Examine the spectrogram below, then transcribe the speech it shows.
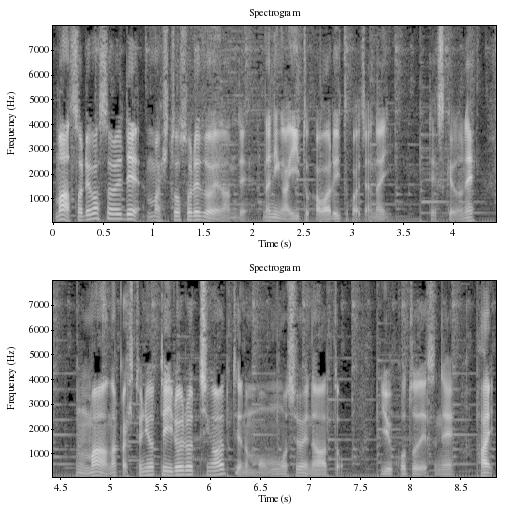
まあ、それはそれで、まあ、人それぞれなんで、何がいいとか悪いとかじゃないですけどね。うん、まあ、なんか人によっていろいろ違うっていうのも面白いなということですね。はい。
